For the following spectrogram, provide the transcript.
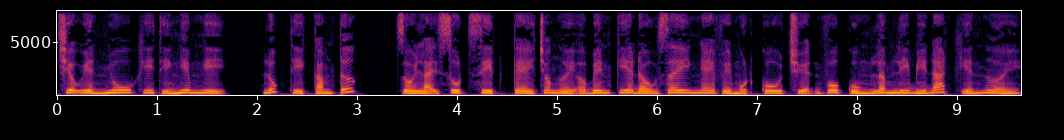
Triệu Uyển Nhu khi thì nghiêm nghị, lúc thì căm tức, rồi lại sụt xịt kể cho người ở bên kia đầu dây nghe về một câu chuyện vô cùng lâm ly bi đát khiến người.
